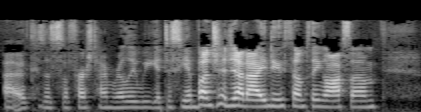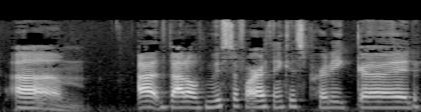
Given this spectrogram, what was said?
because uh, it's the first time really we get to see a bunch of Jedi do something awesome. Um, uh, the Battle of Mustafar I think is pretty good.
